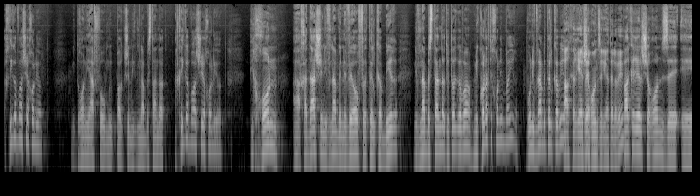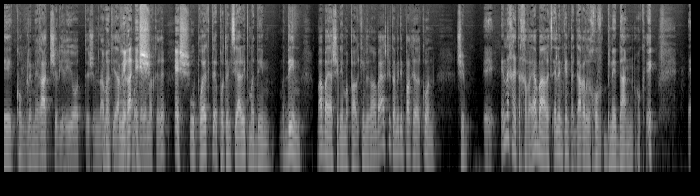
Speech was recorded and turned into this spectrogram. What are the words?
הכי גבוה שיכול להיות. מדרון יפו הוא פארק שנבנה בסטנדרט הכי גבוה שיכול להיות. תיכון החדש שנבנה בנווה עופר, תל כביר, נבנה בסטנדרט יותר גבוה מכל התיכונים בעיר. והוא נבנה בתל כביר. פארק אריאל ו- שרון זה עיריית תל אביב? פארק אריאל שרון זה אה, קונגלמרט של עיריות אה, שמנהלות יחד, הוא נראה אש. אחרים. אש. הוא פרויקט אה, פוטנציאלית מדהים. מדהים. מה הבעיה שלי עם הפארקים? זה גם הבעיה שלי תמיד עם פארק הירקון. שאין לך את החוויה בארץ, אלא אם כן אתה גר על רחוב בני דן, אוקיי? אה,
